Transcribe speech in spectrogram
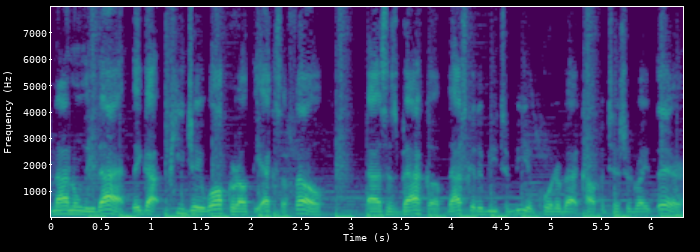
not only that, they got PJ Walker out the XFL as his backup. That's going to be to me a quarterback competition right there.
